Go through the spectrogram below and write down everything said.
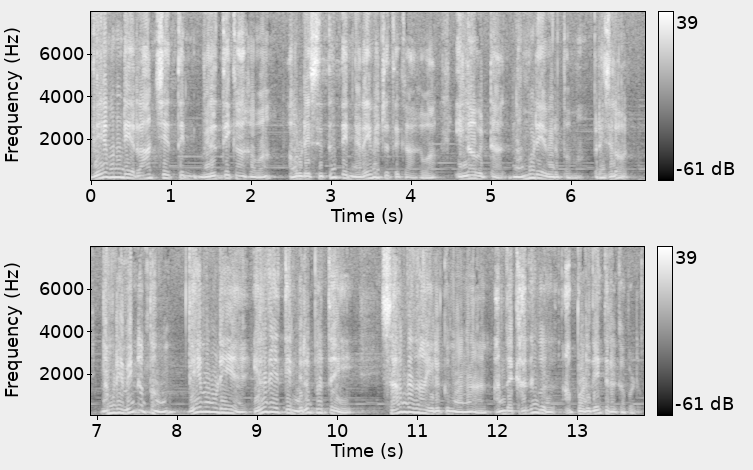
தேவனுடைய ராஜ்யத்தின் விருத்திக்காகவா? அவருடைய சித்தத்தை நிறைவேற்றத்துக்காகவா? இல்லாவிட்டால் நம்முடைய விருப்பமா? பிரஜலோட் நம்முடைய விண்ணப்பம் தேவனுடைய இருதயத்தின் விருப்பத்தை சார்ந்ததா இருக்குமானால் அந்த கதவு அப்பொழுதே திறக்கப்படும்.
